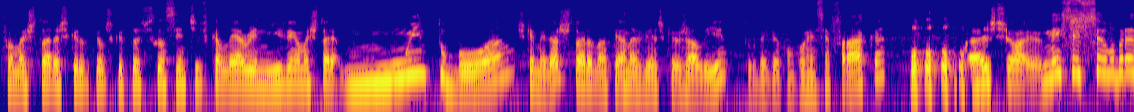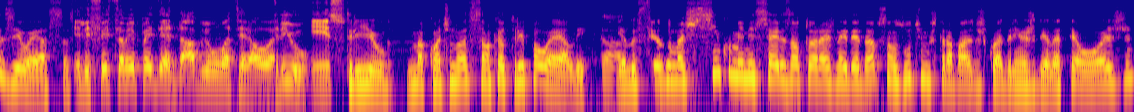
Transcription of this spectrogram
Foi uma história escrita pelo escritor de ficção científica Larry Niven. É uma história muito boa. Acho que é a melhor história do Lanterna Verde que eu já li. Tudo bem que a concorrência é fraca. Mas eu nem sei se saiu no Brasil essa. Ele fez também pra IDW um material trio. Isso. Trio. Uma continuação que é o Triple L. Tá. Ele fez umas cinco minisséries autorais na IDW, são os últimos trabalhos de quadrinhos dele até hoje.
